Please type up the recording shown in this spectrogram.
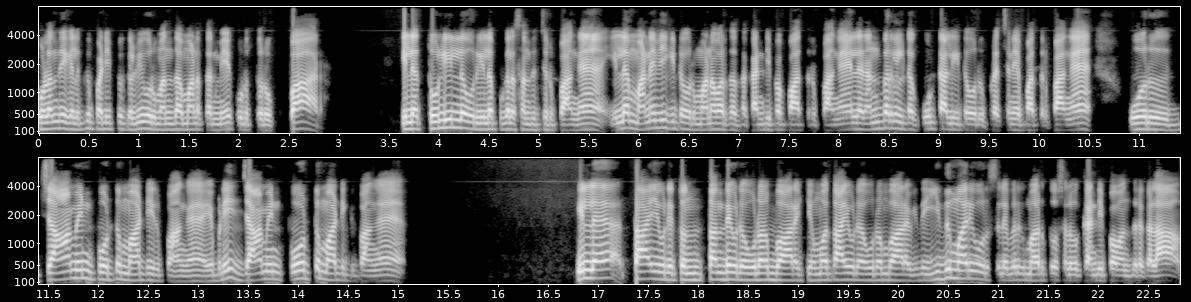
குழந்தைகளுக்கு படிப்பு கல்வி ஒரு மந்தமான தன்மையை கொடுத்துருப்பார். இல்ல தொழில்ல ஒரு இழப்புகளை சந்திச்சிருப்பாங்க. இல்ல மனைவி கிட்ட ஒரு மன வருத்தத்தை கண்டிப்பா பார்த்திருப்பாங்க. இல்ல நண்பர்கள்ட்ட கூட்டாளிகிட்ட ஒரு பிரச்சனையை பார்த்திருப்பாங்க. ஒரு ஜாமீன் போட்டு மாட்டியிருப்பாங்க. எப்படி? ஜாமீன் போட்டு மாட்டிக்குப்பாங்க. இல்ல தாயுடைய தந்தையுடைய உடம்பு ஆரோக்கியமோ தாயுடைய உடம்பு ஆரோக்கியம் இது மாதிரி ஒரு சில பேருக்கு மருத்துவ செலவு கண்டிப்பா வந்திருக்கலாம்.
